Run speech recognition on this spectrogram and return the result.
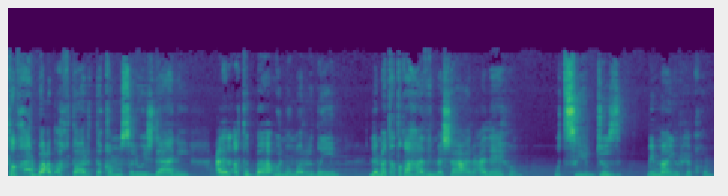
تظهر بعض أخطار التقمص الوجداني على الأطباء والممرضين لما تطغى هذه المشاعر عليهم وتصير جزء مما يرهقهم.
